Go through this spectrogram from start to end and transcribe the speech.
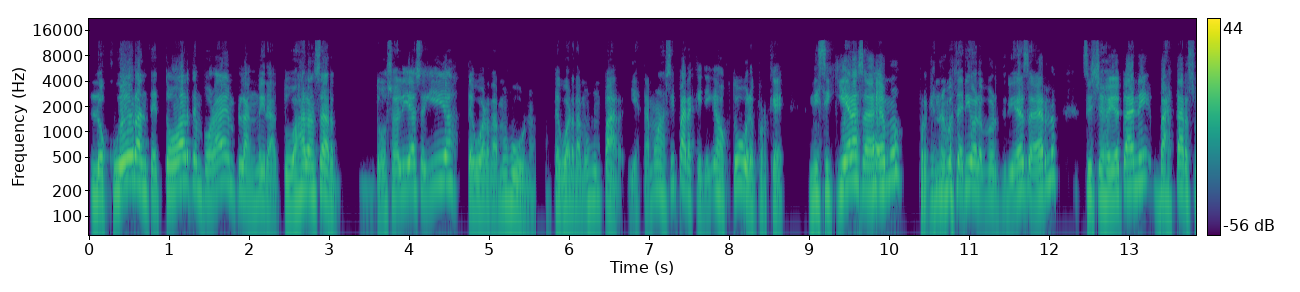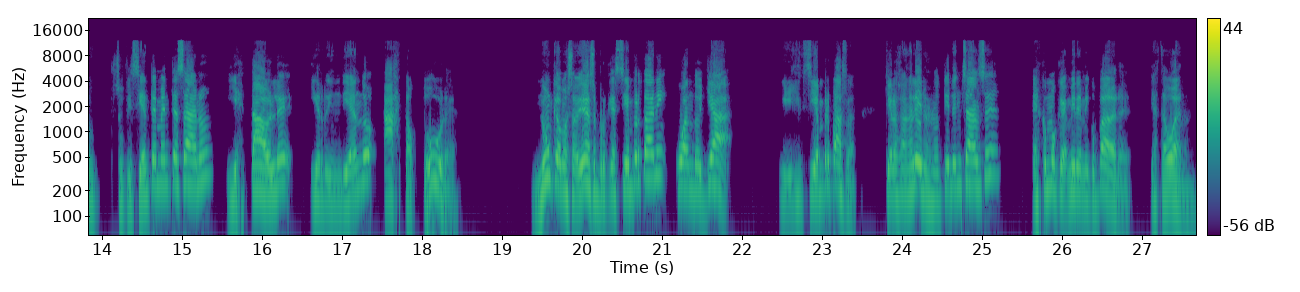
Lo cuida durante toda la temporada en plan, mira, tú vas a lanzar dos salidas seguidas, te guardamos una, te guardamos un par. Y estamos así para que llegues a octubre, porque ni siquiera sabemos, porque no hemos tenido la oportunidad de saberlo, si Shohei Otani va a estar su suficientemente sano y estable y rindiendo hasta octubre. Nunca hemos sabido eso, porque siempre Otani, cuando ya, y siempre pasa, que los angelinos no tienen chance, es como que, mire, mi compadre, ya está bueno.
